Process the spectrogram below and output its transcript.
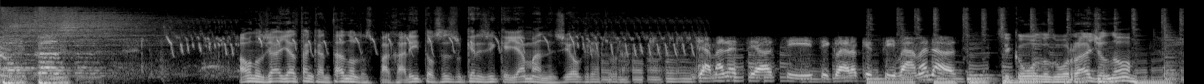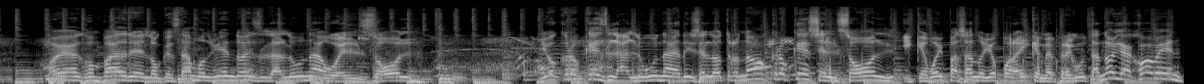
Lucas. Vámonos ya, ya están cantando los pajaritos. Eso quiere decir que ya amaneció, criatura. Ya amaneció, sí, sí, claro que sí, vámonos. Sí, como los borrachos, ¿no? Oiga, compadre, lo que estamos viendo es la luna o el sol. Yo creo que es la luna, dice el otro. No, creo que es el sol. Y que voy pasando yo por ahí que me preguntan, oiga, joven,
